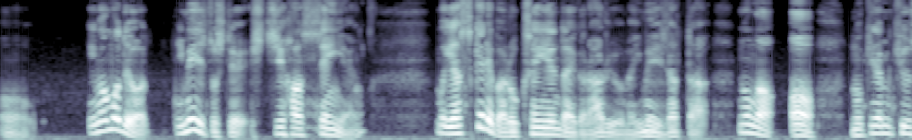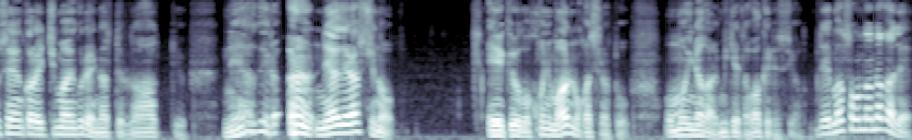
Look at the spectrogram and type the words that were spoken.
うん今まではイメージとして7、8千円。まあ、安ければ6000円台からあるようなイメージだったのが、あ、軒並み9000円から1万円ぐらいになってるなっていう、値上げ、値上げラッシュの影響がここにもあるのかしらと思いながら見てたわけですよ。で、まあそんな中で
